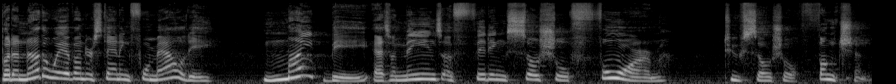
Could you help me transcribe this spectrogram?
But another way of understanding formality might be as a means of fitting social form to social function.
